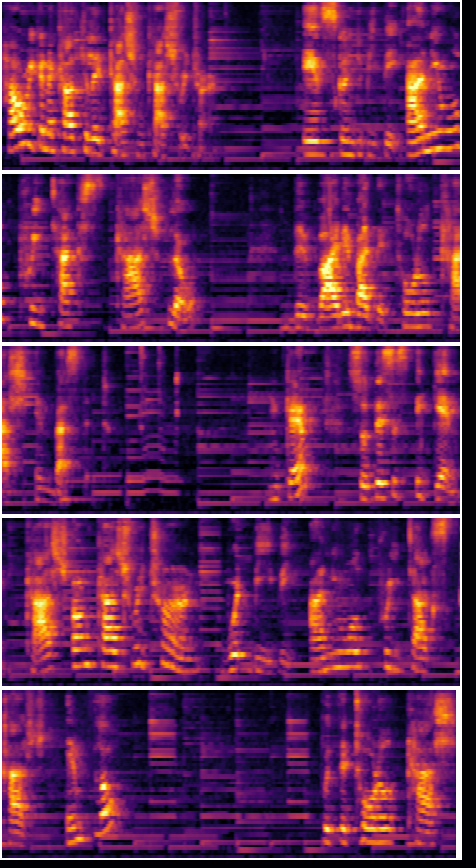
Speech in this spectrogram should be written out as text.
how are we going to calculate cash on cash return? Is going to be the annual pre tax cash flow divided by the total cash invested. Okay, so this is again cash on cash return would be the annual pre tax cash inflow with the total cash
